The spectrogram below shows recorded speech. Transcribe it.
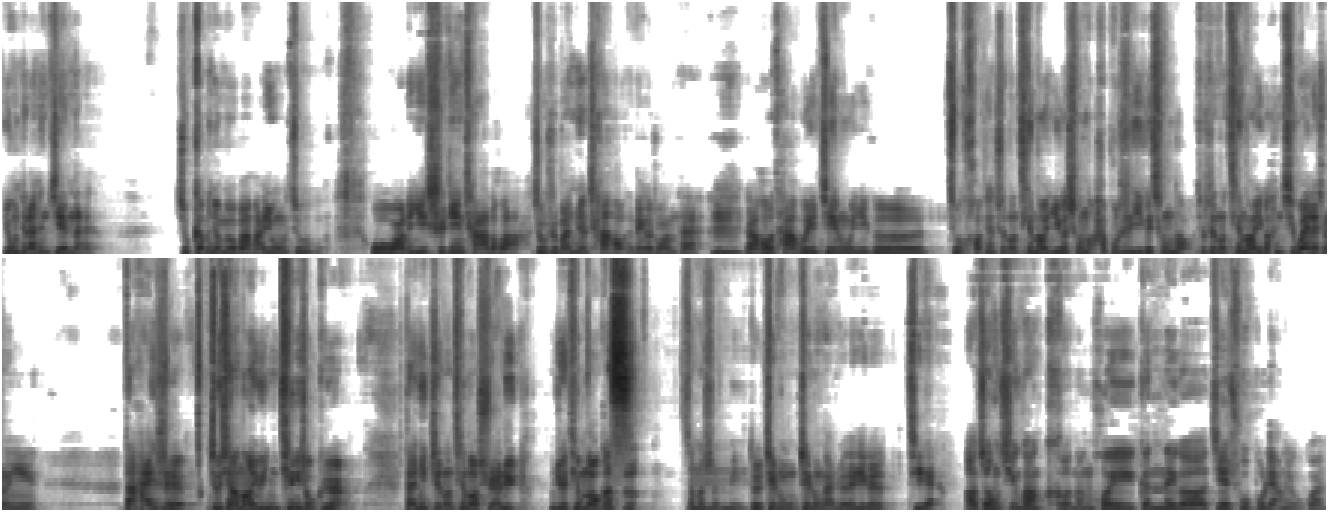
用起来很艰难，就根本就没有办法用。就我往里使劲插的话，就是完全插好的那个状态，嗯，然后它会进入一个就好像只能听到一个声道，还不是一个声道，就只能听到一个很奇怪的声音。但还是就相当于你听一首歌，但你只能听到旋律，你却听不到歌词。这么神秘对这种这种感觉的一个体验。啊，这种情况可能会跟那个接触不良有关。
